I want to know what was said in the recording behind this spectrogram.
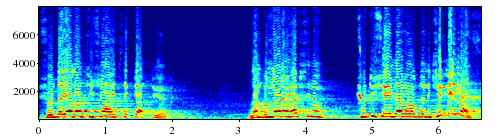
Şurada yalancı şahitlik yap diyor. Lan bunların hepsinin kötü şeyler olduğunu kim bilmez?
